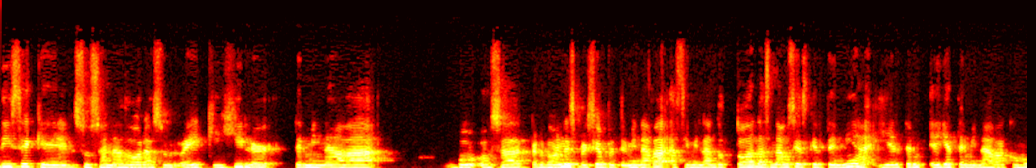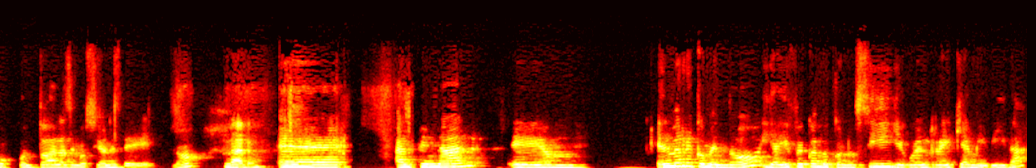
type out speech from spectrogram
dice que su sanadora, su Reiki healer, terminaba, o sea, perdón la expresión, pero terminaba asimilando todas las náuseas que él tenía y él, ella terminaba como con todas las emociones de él, ¿no? Claro. Eh, al final, em, él me recomendó y ahí fue cuando conocí, llegó el Reiki a mi vida.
